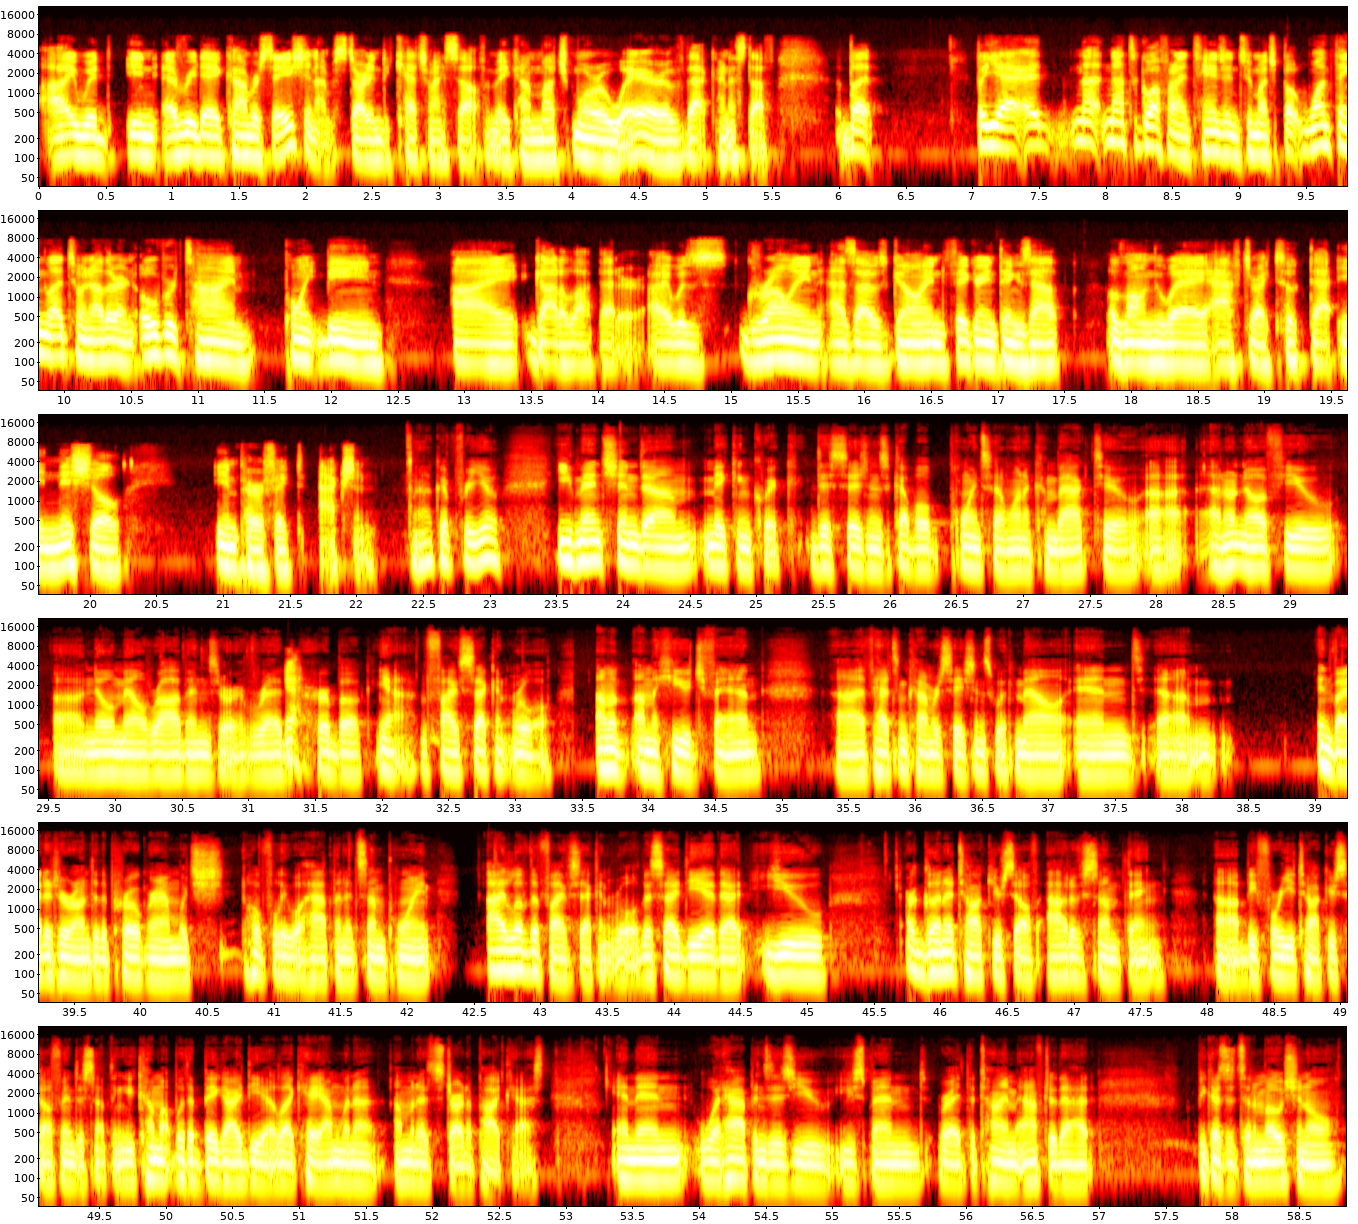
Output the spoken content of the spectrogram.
I would, in everyday conversation, I was starting to catch myself and become much more aware of that kind of stuff. But but yeah, not not to go off on a tangent too much, but one thing led to another, and over time, point being, I got a lot better. I was growing as I was going, figuring things out along the way after I took that initial imperfect action. Oh, good for you. You mentioned um, making quick decisions. A couple points I want to come back to. Uh, I don't know if you uh, know Mel Robbins or have read yeah. her book. Yeah, the Five Second Rule. I'm a I'm a huge fan. Uh, I've had some conversations with Mel and um, invited her onto the program, which hopefully will happen at some point. I love the five second rule. This idea that you are going to talk yourself out of something uh, before you talk yourself into something. You come up with a big idea, like, "Hey, I'm gonna I'm gonna start a podcast," and then what happens is you you spend right the time after that because it's an emotional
